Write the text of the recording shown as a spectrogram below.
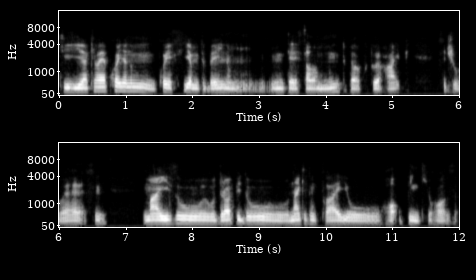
que naquela época eu ainda não conhecia muito bem, não me interessava muito pela cultura hype, streetwear, assim. Mas o, o drop do Nike Zoom Fly, o ro- Pink, o rosa.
